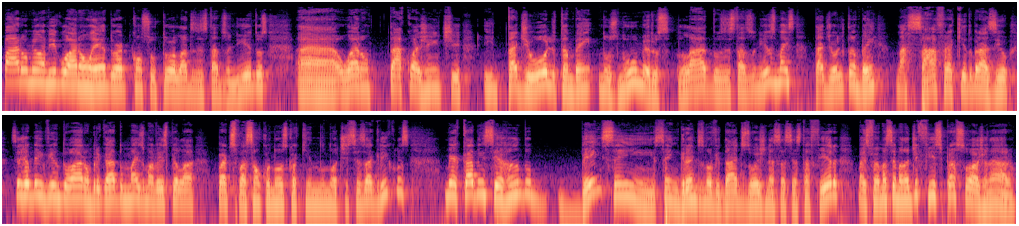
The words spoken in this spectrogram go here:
para o meu amigo Aaron Edward, consultor lá dos Estados Unidos. Uh, o Aaron está com a gente e está de olho também nos números lá dos Estados Unidos, mas está de olho também na safra aqui do Brasil. Seja bem-vindo, Aaron. Obrigado mais uma vez pela participação conosco aqui no Notícias Agrícolas. Mercado encerrando bem sem, sem grandes novidades hoje nessa sexta-feira, mas foi uma semana difícil para a soja, né, Aaron?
